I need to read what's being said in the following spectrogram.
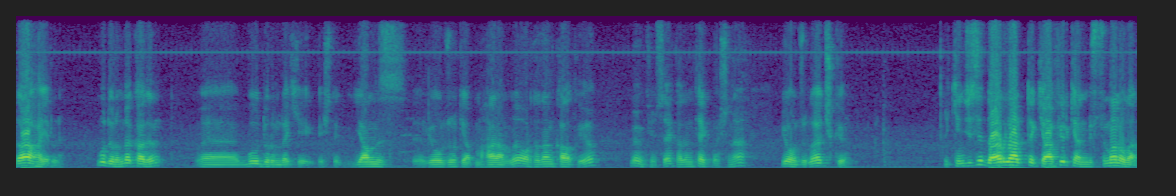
daha hayırlı. Bu durumda kadın e, bu durumdaki işte yalnız e, yolculuk yapma haramlığı ortadan kalkıyor. Mümkünse kadın tek başına yolculuğa çıkıyor. İkincisi Darül Harp'te kafirken Müslüman olan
